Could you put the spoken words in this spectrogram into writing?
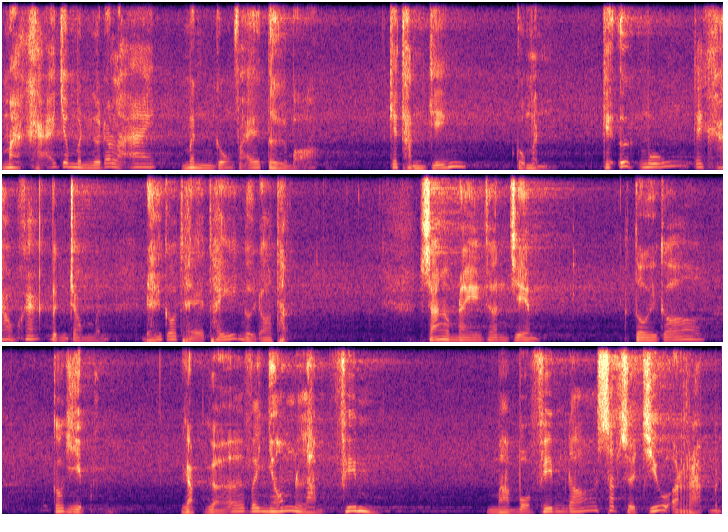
mặc khải cho mình người đó là ai, mình cũng phải từ bỏ cái thành kiến của mình, cái ước muốn, cái khao khát bên trong mình để có thể thấy người đó thật. Sáng hôm nay, thưa anh chị em, tôi có có dịp gặp gỡ với nhóm làm phim mà bộ phim đó sắp sửa chiếu ở rạp mình.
